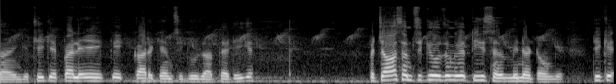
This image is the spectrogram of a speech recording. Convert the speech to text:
आएँगे, ठीक है? पहले एक एक करके एम आता है, ठीक है? पचास एम होंगे तीस मिनट होंगे। ठीक है,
